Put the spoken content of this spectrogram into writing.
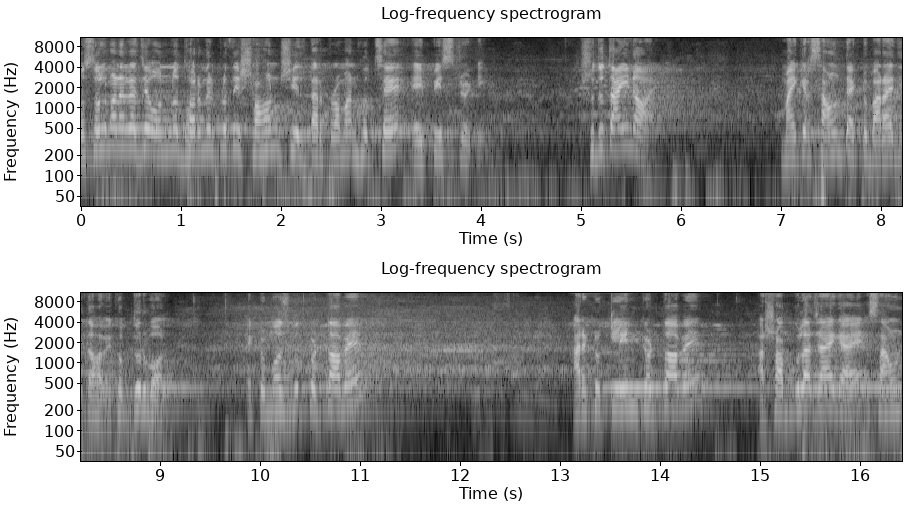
মুসলমানেরা যে অন্য ধর্মের প্রতি সহনশীল, তার প্রমাণ হচ্ছে এই পিস ট্রিটি শুধু তাই নয়, মাইকের সাউন্ডটা একটু বাড়াই দিতে হবে, খুব দুর্বল। একটু মজবুত করতে হবে, আর একটু ক্লিন করতে হবে, আর সবগুলা জায়গায় সাউন্ড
